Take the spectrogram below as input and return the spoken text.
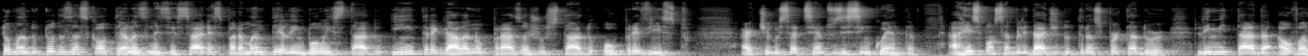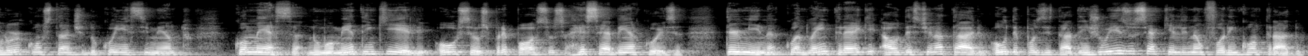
tomando todas as cautelas necessárias para mantê-la em bom estado e entregá-la no prazo ajustado ou previsto. Artigo 750. A responsabilidade do transportador, limitada ao valor constante do conhecimento, começa no momento em que ele ou seus prepostos recebem a coisa termina quando é entregue ao destinatário ou depositado em juízo se aquele não for encontrado.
